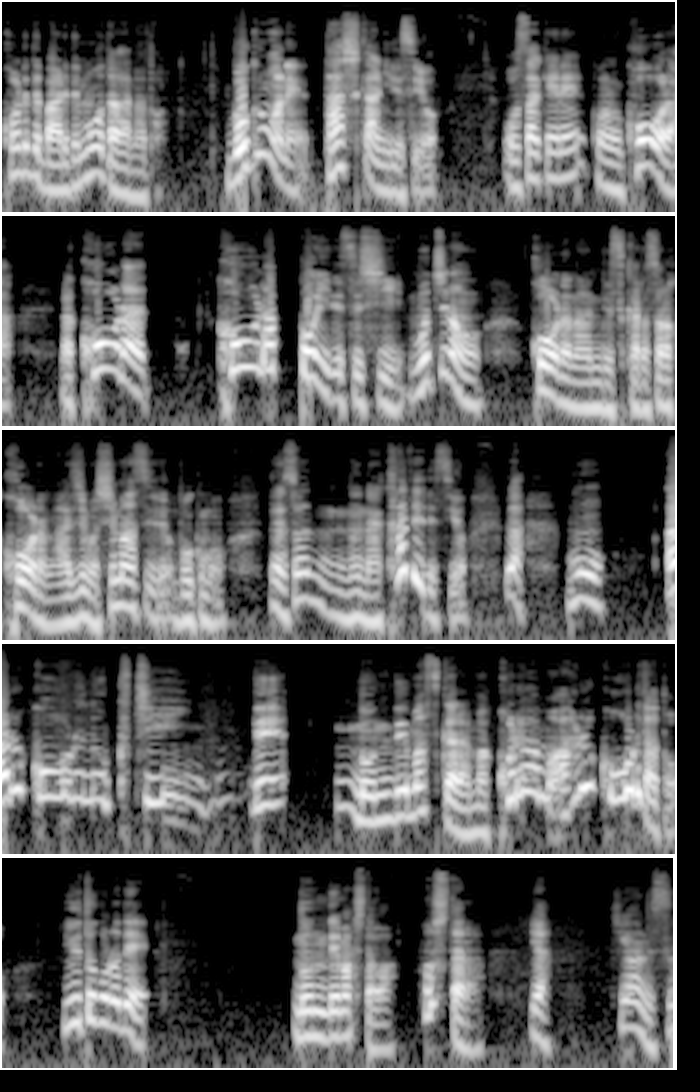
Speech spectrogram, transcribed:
これでバレてもうたかなと。僕もね、確かにですよ。お酒ね、このコーラ。まあ、コーラ、コーラっぽいですし、もちろんコーラなんですから、そらコーラの味もしますよ、僕も。で、その中でですよ。うわ、もう、アルコールの口で飲んでますから、まあ、これはもうアルコールだというところで、飲んでましたわ。そしたら、いや、違うんです？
